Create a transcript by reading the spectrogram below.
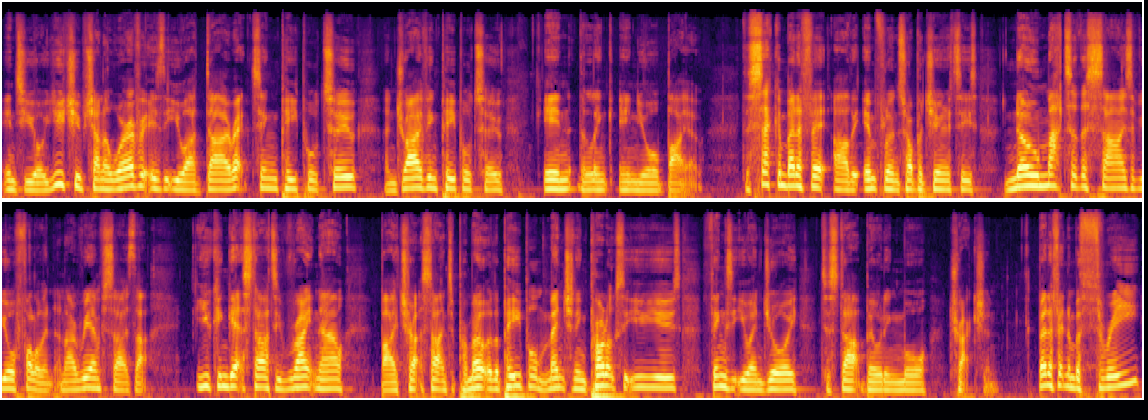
into your YouTube channel, wherever it is that you are directing people to and driving people to in the link in your bio. The second benefit are the influencer opportunities, no matter the size of your following. And I re emphasize that you can get started right now by tra- starting to promote other people, mentioning products that you use, things that you enjoy to start building more traction. Benefit number three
